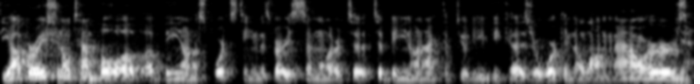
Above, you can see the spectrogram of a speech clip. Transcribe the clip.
the operational tempo of, of being on a sports team is very similar to to being on active duty because you're working the long hours. Yeah.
